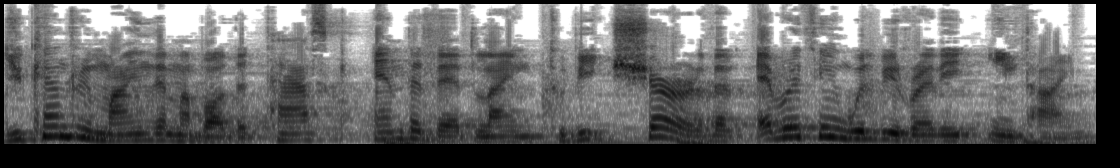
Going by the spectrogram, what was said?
You can remind them about the task and the deadline to be sure that everything will be ready in time.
